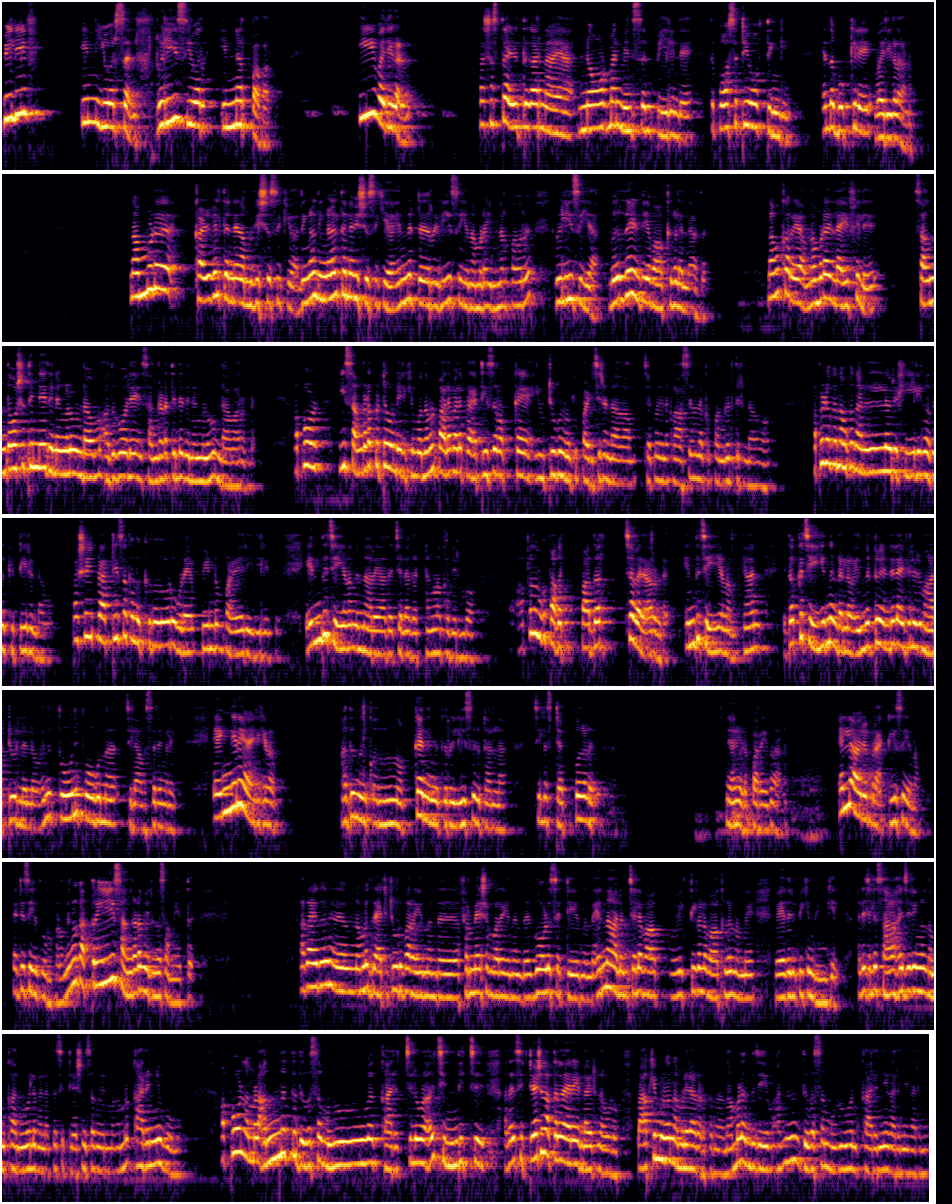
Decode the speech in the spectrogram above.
Believe in yourself release your inner power ഈ വരികൾ പ്രശസ്ത എഴുത്തുകാരനായ നോർമൻ വിൻസെന്റ് പീലിന്റെ ദ പോസിറ്റീവ് ഓഫ് തിങ്കിങ് എന്ന ബുക്കിലെ വരികളാണ്. നമ്മുടെ കഴിവിൽ തന്നെ നമ്മൾ വിശ്വസിക്കുക. നിങ്ങൾ നിങ്ങളിൽ തന്നെ വിശ്വസിക്കുക. എന്നിട്ട് റിലീസ് ചെയ്യുക. നമ്മുടെ ഇന്നർ പവർ റിലീസ് ചെയ്യുക. വെറുതെ എഴുതിയ വാക്കുകളല്ല അത്. നമുക്കറിയാം നമ്മുടെ ലൈഫിൽ സന്തോഷത്തിന്റെ ദിനങ്ങളും ഉണ്ടാവും അതുപോലെ സങ്കടത്തിന്റെ ദിനങ്ങളും ഉണ്ടാവാറുണ്ട്. അപ്പോൾ ഈ സങ്കടപ്പെട്ടുകൊണ്ടിരിക്കുമ്പോൾ നമ്മൾ പല പല പ്രാക്ടീസുകളൊക്കെ യൂട്യൂബ് നോക്കി പഠിച്ചിട്ടുണ്ടാകാം ചിലപ്പോൾ ചില ക്ലാസ്സുകളിലൊക്കെ പങ്കെടുത്തിട്ടുണ്ടാവാം. അപ്പോഴൊക്കെ നമുക്ക് നല്ലൊരു ഹീലിംഗ് ഒക്കെ കിട്ടിയിട്ടുണ്ടാവും. പക്ഷേ ഈ പ്രാക്ടീസൊക്കെ നിൽക്കുന്നതോടുകൂടെ വീണ്ടും പഴയ രീതിയിലേക്ക് എന്ത് ചെയ്യണമെന്നറിയാതെ ചില ഘട്ടങ്ങളൊക്കെ വരുമ്പോൾ അപ്പോൾ നമുക്ക് പക പതർച്ച വരാറുണ്ട്. എന്ത് ചെയ്യണം? ഞാൻ ഇതൊക്കെ ചെയ്യുന്നുണ്ടല്ലോ. എന്നിട്ടും എന്റെ ലൈഫിൽ ഒരു മാറ്റവും ഇല്ലല്ലോ എന്ന് തോന്നിപ്പോകുന്ന ചില അവസരങ്ങളിൽ. എങ്ങനെയായിരിക്കണം? അത് നിങ്ങൾക്കൊന്നൊക്കെ നിങ്ങൾക്ക് റിലീസ് കിട്ടാനുള്ള ചില സ്റ്റെപ്പുകൾ ഞാനിവിടെ പറയുന്നതാണ്. എല്ലാവരും പ്രാക്ടീസ് ചെയ്യണം. പ്രാക്ടീസ് ചെയ്ത് നോക്കണം. നിങ്ങൾക്ക് അത്രയും സങ്കടം വരുന്ന സമയത്ത് അതായത് നമ്മൾ ഗ്രാറ്റിറ്റ്യൂഡ് പറയുന്നുണ്ട് അഫർമേഷൻ പറയുന്നുണ്ട് ഗോൾ സെറ്റ് ചെയ്യുന്നുണ്ട്. എന്നാലും ചില വാക്ക് വ്യക്തികളുടെ വാക്കുകൾ നമ്മെ വേദനിപ്പിക്കുന്നെങ്കിൽ അല്ലെങ്കിൽ ചില സാഹചര്യങ്ങൾ നമുക്ക് അനുകൂലമല്ലാത്ത സിറ്റുവേഷൻസ് ഒക്കെ വരുമ്പോൾ നമ്മൾ കരഞ്ഞു പോകും. അപ്പോൾ നമ്മൾ അന്നത്തെ ദിവസം മുഴുവൻ കരച്ചിലോട് അത് ചിന്തിച്ച് അതായത് സിറ്റുവേഷൻ അത്ര നേരെ ഉണ്ടായിട്ടുണ്ടാവുള്ളൂ. ബാക്കി മുഴുവൻ നമ്മളിലാണ് കിടക്കുന്നത്. നമ്മൾ എന്ത് ചെയ്യും? അന്ന് ദിവസം മുഴുവൻ കരഞ്ഞ് കരഞ്ഞ് കരഞ്ഞ്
